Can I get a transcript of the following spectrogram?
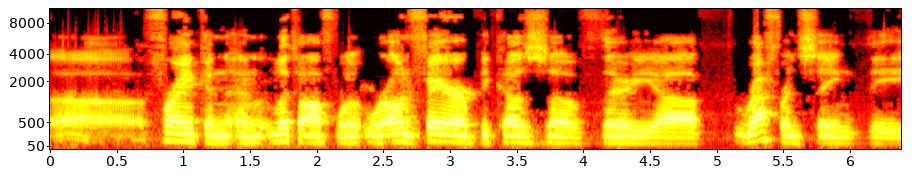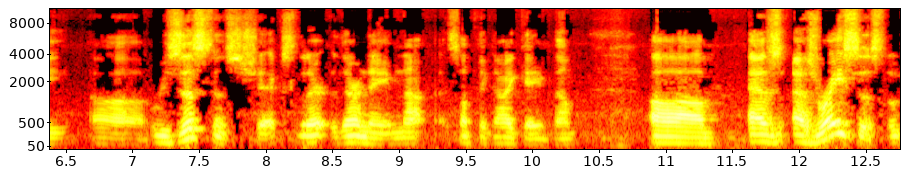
uh, Frank and, and Litoff were, were, unfair because of the uh, referencing the uh, resistance chicks, their their name, not something I gave them, uh, as as racist.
